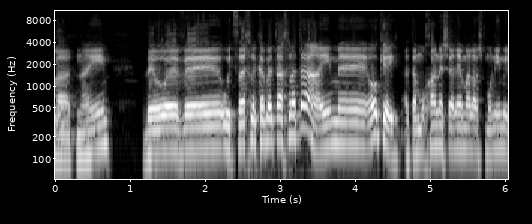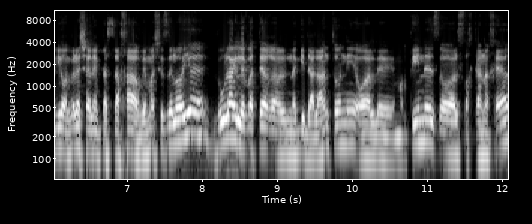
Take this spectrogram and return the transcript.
בתנאים, והוא, והוא יצטרך לקבל את ההחלטה האם אה, אוקיי אתה מוכן לשלם עליו 80 מיליון ולשלם את השכר ומה שזה לא יהיה ואולי לוותר על נגיד על אנטוני או על אה, מרטינז או על שחקן אחר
